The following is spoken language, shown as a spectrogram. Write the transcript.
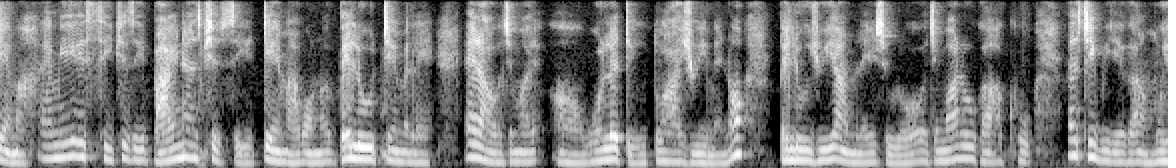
တင်ပါ MEHC ဖြစ်စေ Binance ဖြစ်စေတင်ပါပေါ့နော်ဘယ်လိုတင်မလဲအဲ့ဒါကိုကျမ wallet တွေကိုတွားရွေးမယ်နော်ဘယ်လိုရွေးရမလဲဆိုတော့ကျမတို့ကအခု STB တွေကငွေ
